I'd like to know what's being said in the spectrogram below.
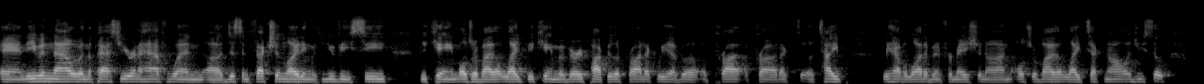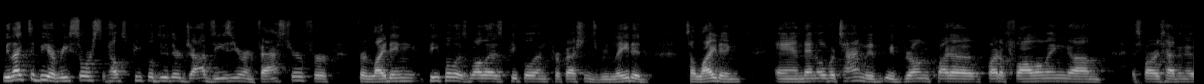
And even now in the past year and a half, when uh, disinfection lighting with UVC became, ultraviolet light became a very popular product, we have a, a, pro a product a type we have a lot of information on ultraviolet light technology. So we like to be a resource that helps people do their jobs easier and faster for, for lighting people as well as people in professions related to lighting. And then over time, we've, we've grown quite a, quite a following. Um, as far as having a,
